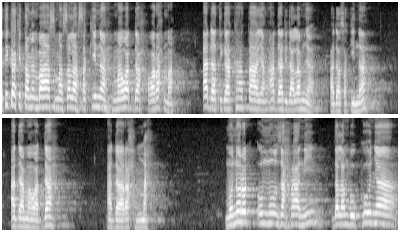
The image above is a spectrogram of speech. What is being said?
Ketika kita membahas masalah sakinah, mawaddah, warahmah, ada tiga kata yang ada di dalamnya. Ada sakinah, ada mawaddah, ada rahmah. Menurut Ummu Zahrani dalam bukunya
